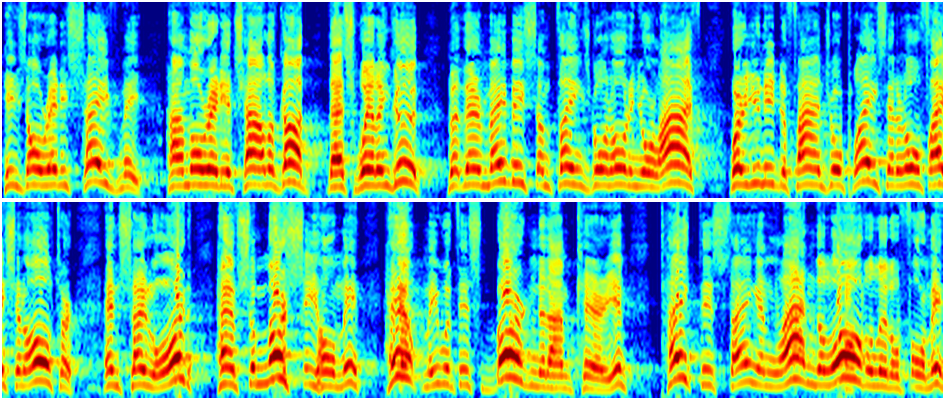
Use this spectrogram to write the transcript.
He's already saved me. I'm already a child of God. That's well and good. But there may be some things going on in your life where you need to find your place at an old fashioned altar and say, Lord, have some mercy on me. Help me with this burden that I'm carrying. Take this thing and lighten the load a little for me.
